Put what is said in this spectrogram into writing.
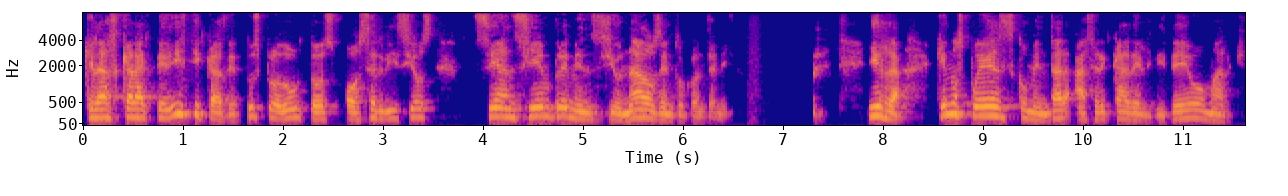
que las características de tus productos o servicios sean siempre mencionados en tu contenido. Irra, ¿qué nos puedes comentar acerca del video marketing?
